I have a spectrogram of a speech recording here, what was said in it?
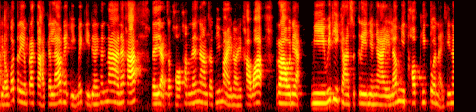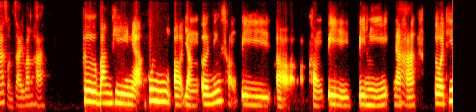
เดี๋ยวก็เตรียมประกาศกันแล้วในอีกไม่กี่เดือนข้างหน้านะคะเลยอยากจะขอคำแนะนำจากพี่ใหม่หน่อยค่ะว่า เราเนี่ยมีวิธีการสกรีนยังไง แล้วมี top pick ตัวไหนที่น่าสนใจบ้างคะคือบางทีเนี่ยหุ้นเอ่ออย่าง e a r n i n g ของปีเอ่อของปีปีนี้นะคะ ตัวที่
